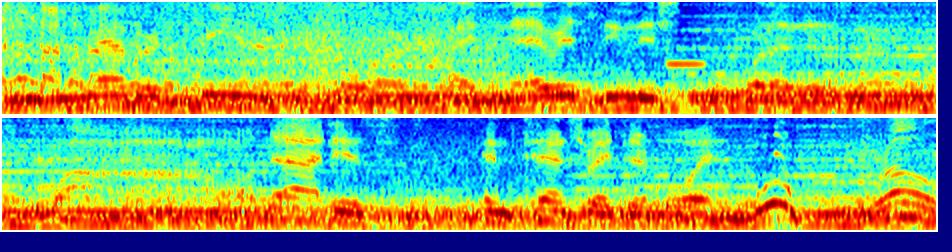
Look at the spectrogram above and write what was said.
Holy. I've never seen this before. I've never seen this before like this, man. Wow. That is intense right there, boy. Woo! Bro,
